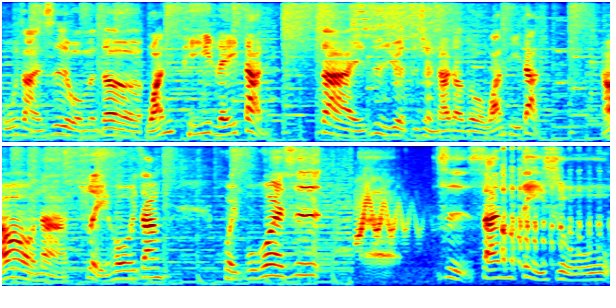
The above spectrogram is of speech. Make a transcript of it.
普闪是我们的顽皮雷蛋，在日月之前它叫做顽皮蛋。然后那最后一张会不会是是三地鼠？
